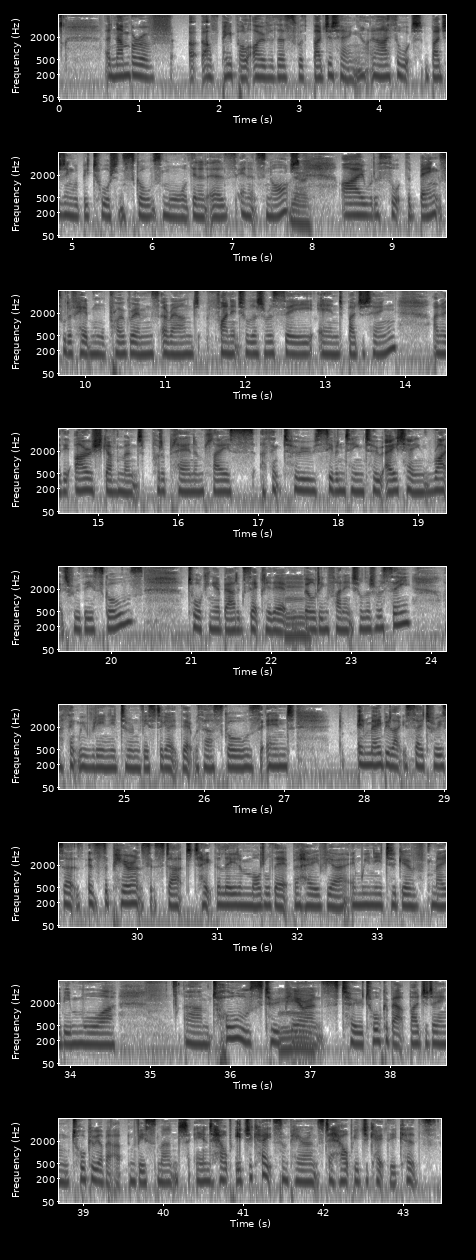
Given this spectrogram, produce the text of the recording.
a number of uh, of people over this with budgeting, and I thought budgeting would be taught in schools more than it is, and it's not. No. I would have thought the banks would have had more programs around financial literacy and budgeting. I know the Irish government put a plan in place, I think 217, 218, right through their schools, talking about exactly that, mm. building financial literacy. I think we really need to investigate that with our schools and and maybe, like you say, Teresa, it's the parents that start to take the lead and model that behaviour, and we need to give maybe more um, tools to parents to talk about budgeting, talk about investment, and help educate some parents to help educate their kids.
